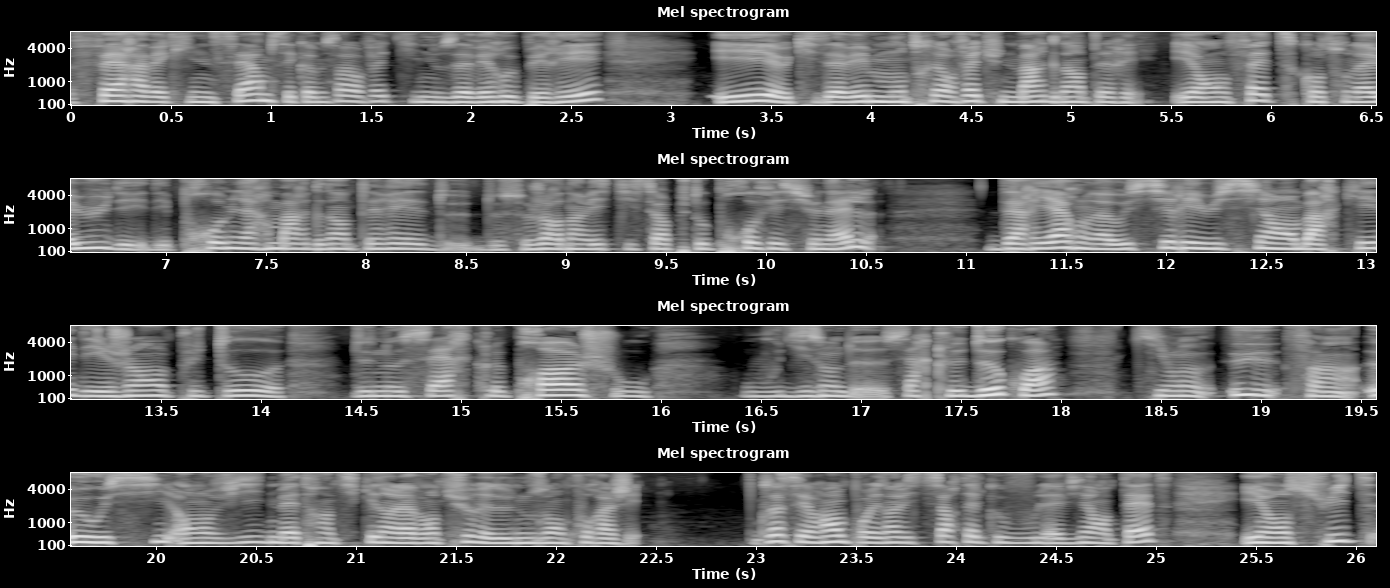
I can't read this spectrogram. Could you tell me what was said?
faire avec l'INSERM, c'est comme ça, en fait, qu'ils nous avaient repérés et qu'ils avaient montré, en fait, une marque d'intérêt. Et en fait, quand on a eu des, premières marques d'intérêt de, de, ce genre d'investisseurs plutôt professionnels, derrière, on a aussi réussi à embarquer des gens plutôt de nos cercles proches ou, ou disons de cercle 2, quoi, qui ont eu, enfin, eux aussi, envie de mettre un ticket dans l'aventure et de nous encourager. Donc ça, c'est vraiment pour les investisseurs tels que vous l'aviez en tête. Et ensuite,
